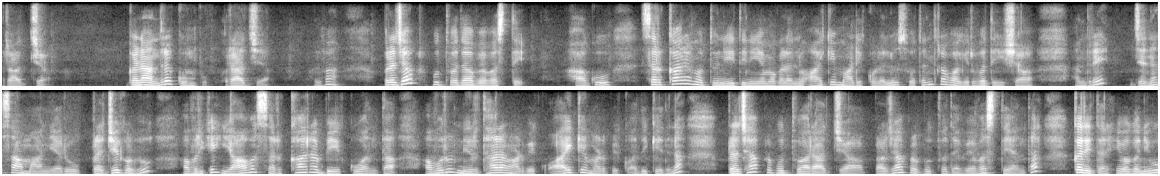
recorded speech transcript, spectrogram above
ರಾಜ್ಯ. ಗಣ ಅಂದರೆ ಗುಂಪು, ರಾಜ್ಯ ಅಲ್ವಾ? ಪ್ರಜಾಪ್ರಭುತ್ವದ ವ್ಯವಸ್ಥೆ ಹಾಗೂ ಸರ್ಕಾರ ಮತ್ತು ನೀತಿ ನಿಯಮಗಳನ್ನು ಆಯ್ಕೆ ಮಾಡಿಕೊಳ್ಳಲು ಸ್ವತಂತ್ರವಾಗಿರುವ ದೇಶ ಅಂದರೆ ಜನಸಾಮಾನ್ಯರು, ಪ್ರಜೆಗಳು ಅವರಿಗೆ ಯಾವ ಸರ್ಕಾರ ಬೇಕು ಅಂತ ಅವರು ನಿರ್ಧಾರ ಮಾಡಬೇಕು, ಆಯ್ಕೆ ಮಾಡಬೇಕು. ಅದಕ್ಕೆ ಇದನ್ನು ಪ್ರಜಾಪ್ರಭುತ್ವ ರಾಜ್ಯ, ಪ್ರಜಾಪ್ರಭುತ್ವದ ವ್ಯವಸ್ಥೆ ಅಂತ ಕರೀತಾರೆ. ಇವಾಗ ನೀವು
